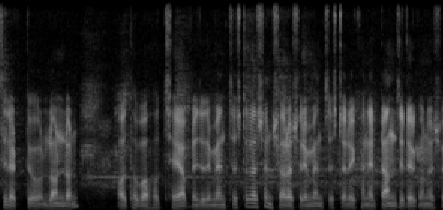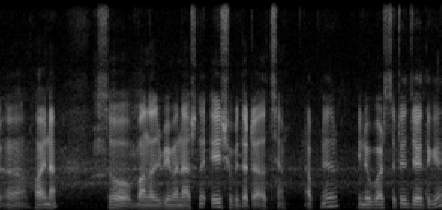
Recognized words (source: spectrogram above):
সিলেট টু লন্ডন, অথবা হচ্ছে আপনি যদি ম্যানচেস্টার আসেন, সরাসরি ম্যানচেস্টার, এখানে ট্রানজিটের কোনো হয় না। সো, বাংলাদেশ বিমানে আসলে এই সুবিধাটা আছে। আপনি ইউনিভার্সিটি যেদিকে,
